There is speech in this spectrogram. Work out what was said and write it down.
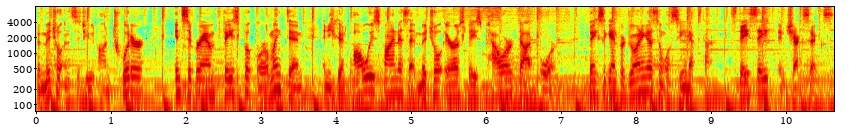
the Mitchell Institute on Twitter, Instagram, Facebook, or LinkedIn, and you can always find us at mitchellaerospacepower.org. Thanks again for joining us, and we'll see you next time. Stay safe and check six.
